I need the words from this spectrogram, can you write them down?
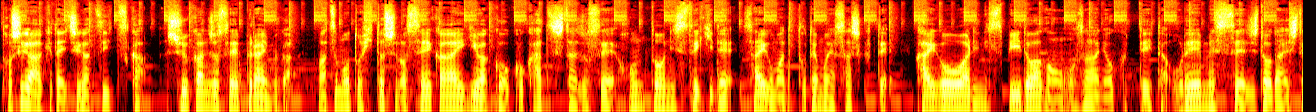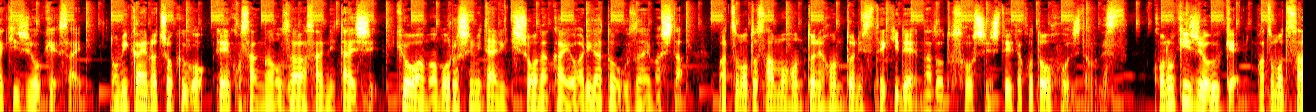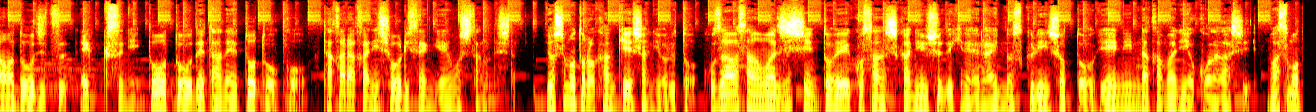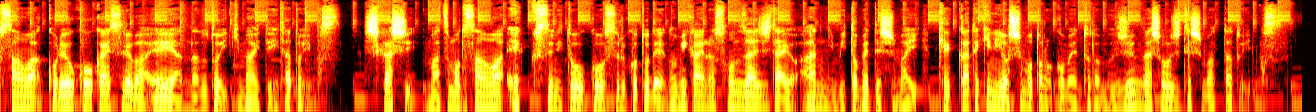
年が明けた1月5日、週刊女性プライムが松本人志の性加害疑惑を告発した女性本当に素敵で最後までとても優しくて会合終わりにスピードワゴン小沢に送っていたお礼メッセージと題した記事を掲載。飲み会の直後、A 子さんが小沢さんに対し今日は幻みたいに希少な会をありがとうございました。松本さんも本当に本当に素敵でなどと送信していたことを報じたのです。この記事を受け、松本さんは同日、X にとうとう出たねと投稿、高らかに勝利宣言をしたのでした。吉本の関係者によると、小沢さんは自身と英子さんしか入手できない LINE のスクリーンショットを芸人仲間に横流し、松本さんはこれを公開すればええやんなどと息巻いていたといいます。しかし、松本さんは X に投稿することで飲み会の存在自体を暗に認めてしまい、結果的に吉本のコメントと矛盾が生じてしまったといいます。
